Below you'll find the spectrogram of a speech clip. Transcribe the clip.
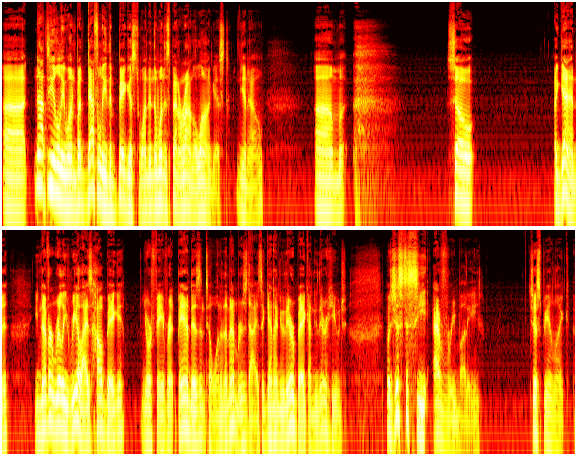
Uh, not the only one, but definitely the biggest one and the one that's been around the longest, you know. Um, so again, you never really realize how big your favorite band is until one of the members dies. Again, I knew they were big, I knew they were huge. But just to see everybody just being like,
